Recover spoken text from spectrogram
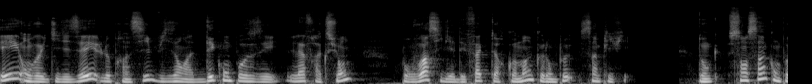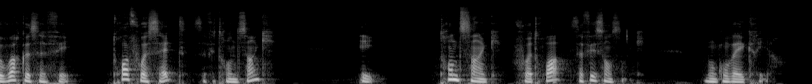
et on va utiliser le principe visant à décomposer la fraction pour voir s'il y a des facteurs communs que l'on peut simplifier. Donc 105, on peut voir que ça fait 3 fois 7, ça fait 35, et 35 fois 3, ça fait 105. Donc on va écrire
